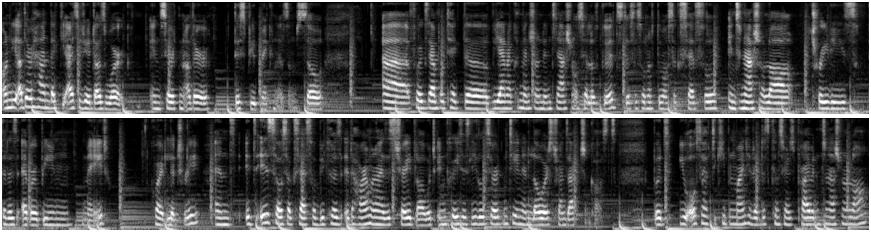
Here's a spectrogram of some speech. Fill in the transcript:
on the other hand, like the ICJ does work in certain other dispute mechanisms. So, uh, for example, take the Vienna Convention on the International Sale of Goods. This is one of the most successful international law treaties that has ever been made, quite literally. And it is so successful because it harmonizes trade law, which increases legal certainty and lowers transaction costs. But you also have to keep in mind here that this concerns private international law.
